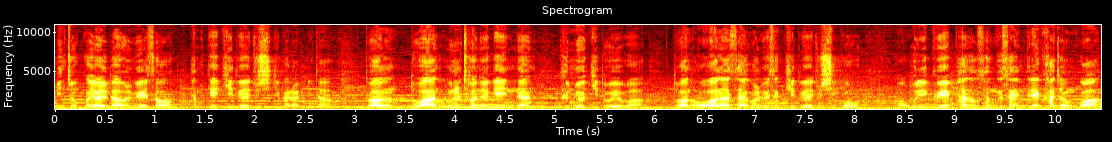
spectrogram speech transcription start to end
민족과 열방을 위해서 함께 기도해 주시기 바랍니다. 또한 또한 오늘 저녁에 있는 금요 기도회와 또한 어와나 사역을 위해서 기도해 주시고 어, 우리 교회 파송 선교사님들의 가정과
